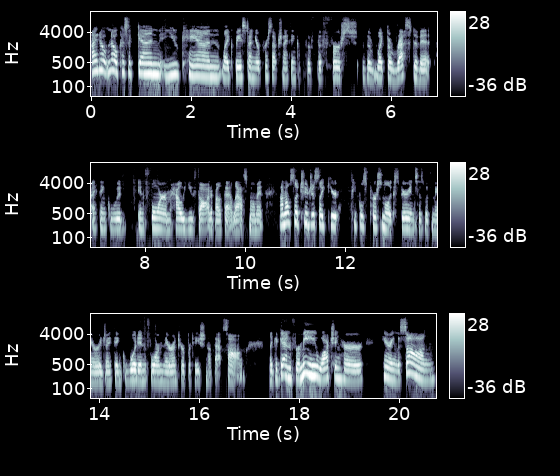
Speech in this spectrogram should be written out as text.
I don't know because again, you can like based on your perception. I think of the the first the like the rest of it. I think would inform how you thought about that last moment, and also too just like your people's personal experiences with marriage. I think would inform their interpretation of that song. Like again, for me, watching her, hearing the song,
